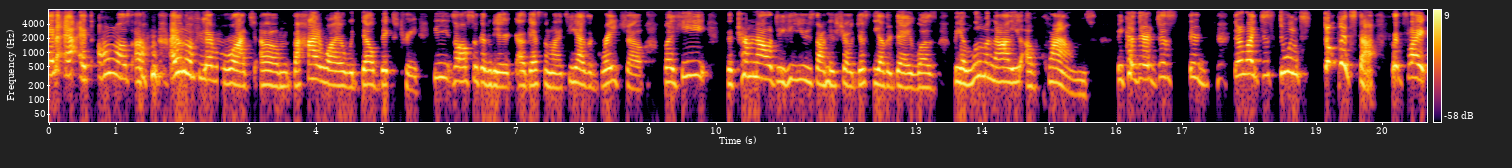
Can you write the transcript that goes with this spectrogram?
and uh, it's almost. Um, I don't know if you ever watch um, The High Wire with Del Bigtree. He's also going to be a, a guest of mine. He has a great show, but he, the terminology he used on his show just the other day was the Illuminati of clowns because they're just they're they're like just doing stupid stuff. It's like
